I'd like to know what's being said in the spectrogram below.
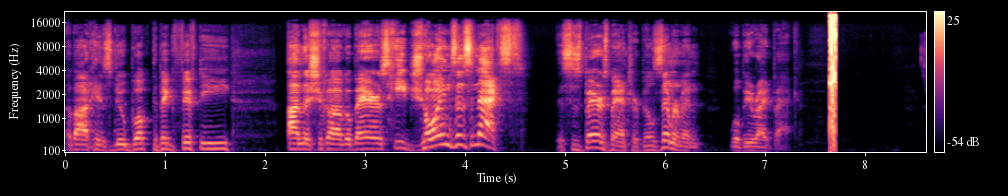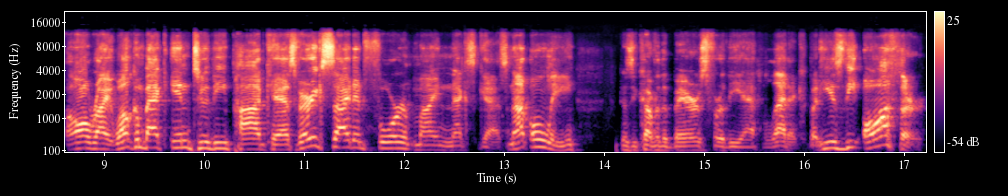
about his new book, The Big 50 on the Chicago Bears. He joins us next. This is Bears Banter. Bill Zimmerman. We'll be right back. All right. Welcome back into the podcast. Very excited for my next guest. Not only does he cover the Bears for The Athletic, but he is the author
